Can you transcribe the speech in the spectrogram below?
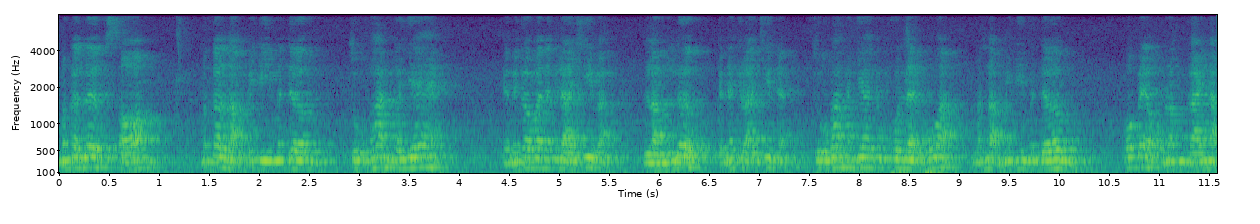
มันก็เลิกซ้อม มันก็หลับไม่ดีเหมันเดิมสุขภาพก็แย่เห็นไหมครับว่านักกีฬาอาชีพอะ หลังเลิกเป็นนักกีฬาอาชีพเนี่ยสุขภาพมันแย่ทุกคนแหละเพราะว่ามันหลับไม่ดีเหมือนเดิม เพราะไม่ออกกำลังกายหนัก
